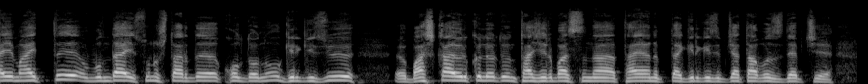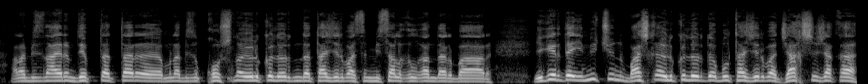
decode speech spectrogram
айым айтты. Мындай сунуштарды колдонуу киргизүү башка өлкөлөрдүн тажрыйбасына таянып да киргизип жатабыз депчи. Анан биздин айрым депутаттар э, мына биздин кошуна өлкөлөрдүн да тажрыйбасын мисал кылгандар бар. Эгерде эмне үчүн башка өлкөлөрдө бул тажрыйба жакшы жака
